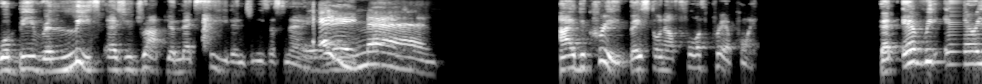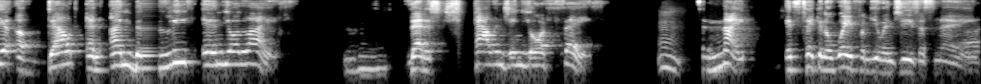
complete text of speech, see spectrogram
will be released as you drop your next seed in Jesus' name. Amen. I decree, based on our fourth prayer point, that every area of doubt and unbelief in your life Mhm. That is challenging your faith, Mm. tonight it's taken away from you in Jesus' name.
